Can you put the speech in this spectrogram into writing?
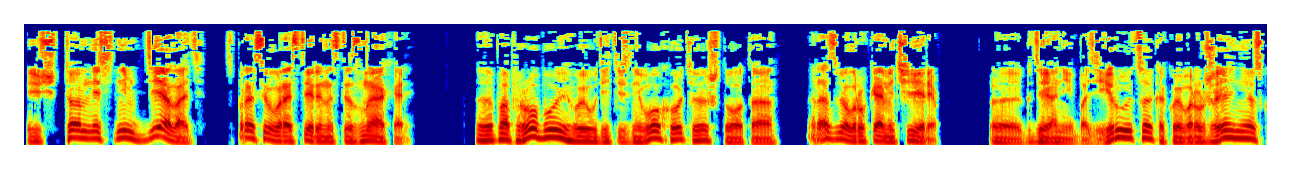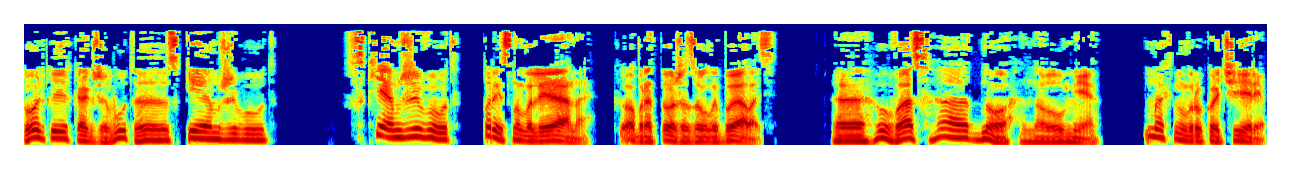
И что мне с ним делать?» — спросил в растерянности знахарь. «Э, «Попробуй выудить из него хоть что-то», — развел руками череп. «Э, «Где они базируются, какое вооружение, сколько их, как живут, э, с кем живут?» «С кем живут?» — прыснула Лиана. Кобра тоже заулыбалась. «Э, «У вас одно на уме», — махнул рукой череп.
